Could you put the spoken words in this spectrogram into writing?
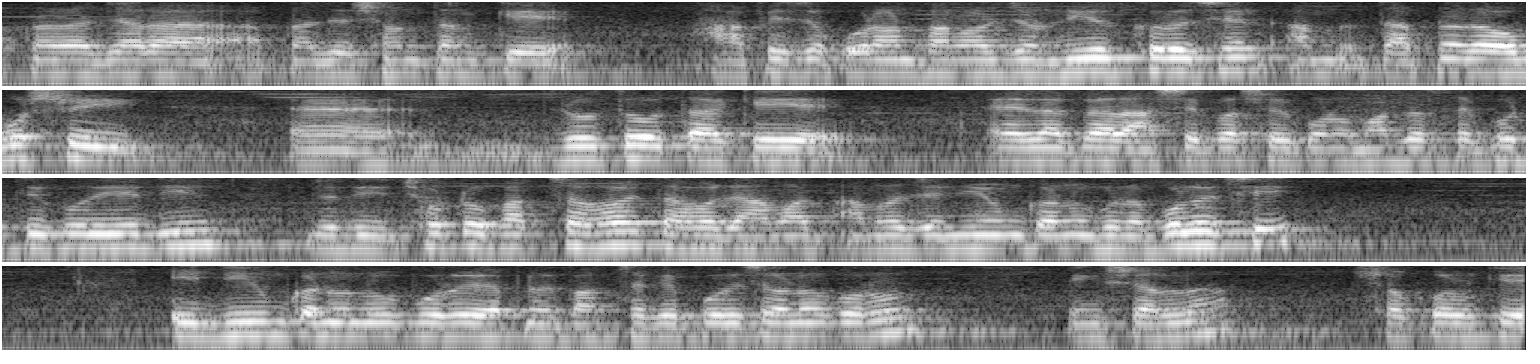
আপনারা যারা আপনাদের সন্তানকে হাফেজে কোরআন বানানোর জন্য নিয়োগ করেছেন আপনারা অবশ্যই দ্রুত তাকে এলাকার আশেপাশের কোনো মাদ্রাসায় ভর্তি করিয়ে দিন। যদি ছোট বাচ্চা হয়, তাহলে আমার, আমরা যে নিয়মকানুনগুলো বলেছি, এই নিয়মকানুন উপরে আপনার বাচ্চাকে পরিচালনা করুন। ইনশাল্লাহ সকলকে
